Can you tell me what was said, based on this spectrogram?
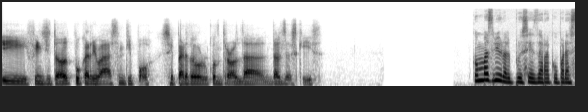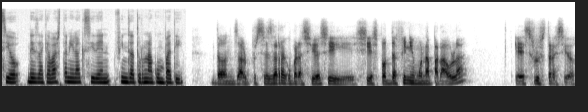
i fins i tot puc arribar a sentir por si perdo el control de, dels esquís. Com vas viure el procés de recuperació des de que vas tenir l'accident fins a tornar a competir? Doncs el procés de recuperació, si, si es pot definir amb una paraula, és frustració.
